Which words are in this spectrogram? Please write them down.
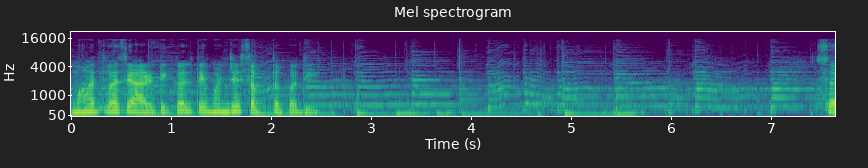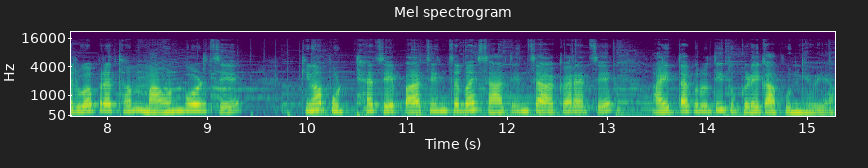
महत्त्वाचे आर्टिकल ते म्हणजे सप्तपदी. सर्वप्रथम माउंट बोर्डचे किंवा पुठ्ठ्याचे पाच इंच बाय सात इंच आकाराचे आयताकृती तुकडे कापून घेऊया.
